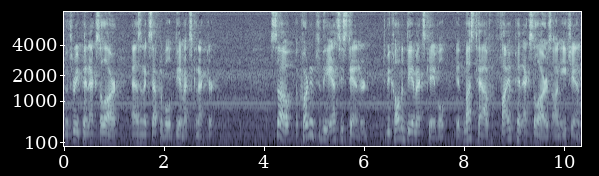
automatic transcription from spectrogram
the 3-pin XLR as an acceptable DMX connector. So, according to the ANSI standard, to be called a DMX cable, it must have 5-pin XLRs on each end.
